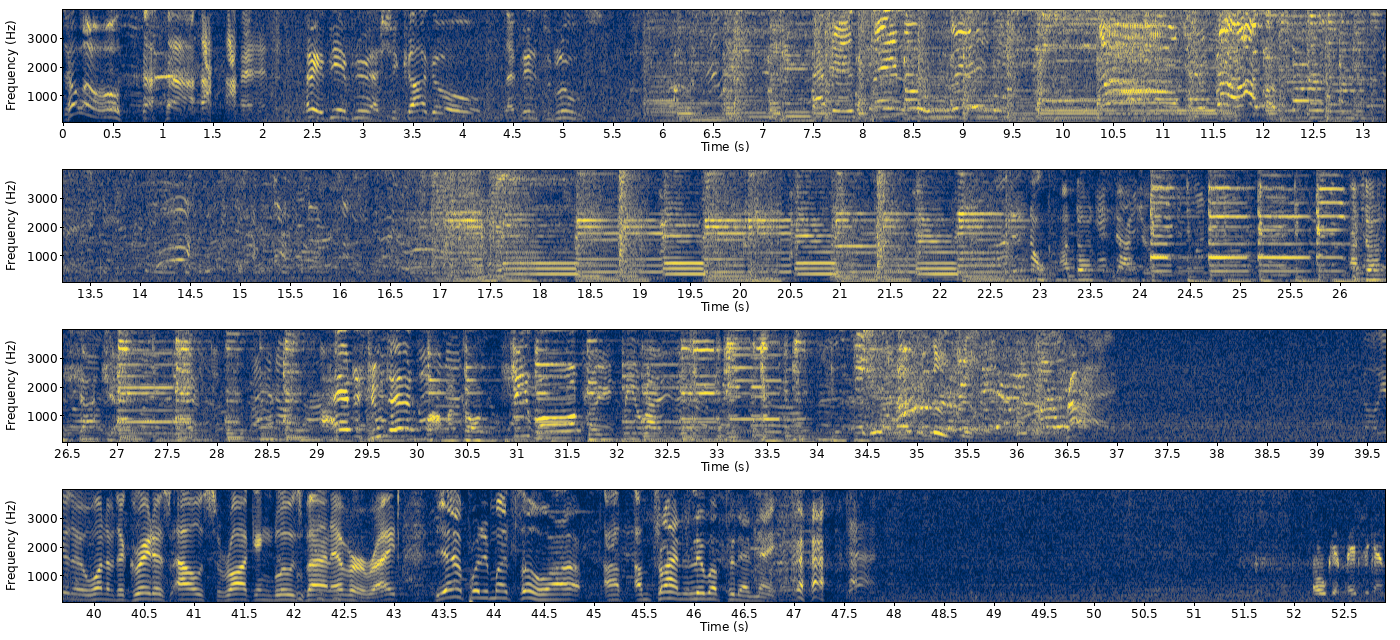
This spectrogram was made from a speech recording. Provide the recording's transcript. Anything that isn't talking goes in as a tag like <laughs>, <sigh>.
Hello! <laughs> hey, bienvenue à Chicago, la ville du blues. I didn't know. I done I had to shoot that woman cause she won't treat me right. Call you know, one of the greatest house rocking blues <laughs> band ever, right? Yeah, pretty much so. Uh, I, I'm trying to live up to that name. <laughs> Okay, Michigan.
